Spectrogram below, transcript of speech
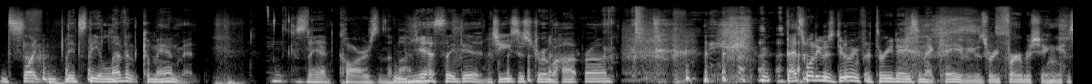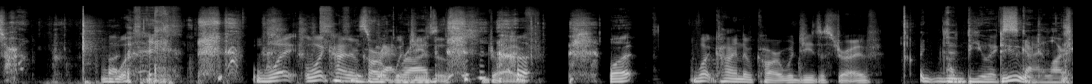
It's like it's the eleventh commandment. Because they had cars in the Bible. Yes, they did. Jesus drove a hot rod. That's what he was doing for three days in that cave. He was refurbishing his. what, what what kind of His car would rod. Jesus drive? What? what kind of car would Jesus drive? A Buick Dude. Skylark.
